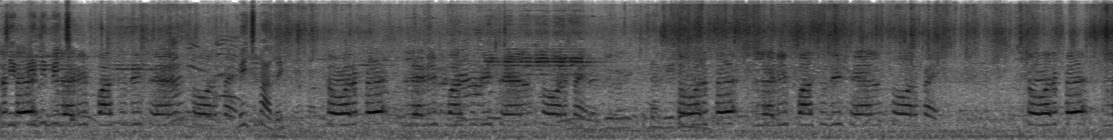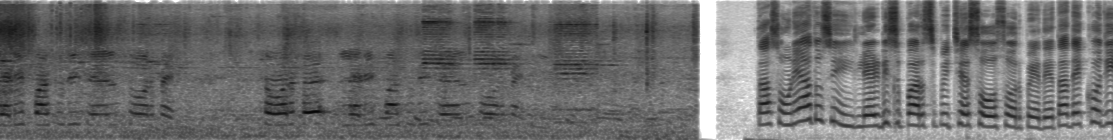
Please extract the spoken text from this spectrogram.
ਜੀਪੀ ਰੁਪਏ ਦੀ ਵਿੱਚ? ਲੇਡੀਜ਼ ਪਰਸ ਦੀ ਸੇਲ 100 ਰੁਪਏ ਵਿੱਚ ਪਾ ਦੇ 100 ਰੁਪਏ ਲੇਡੀਜ਼ ਪਰਸ ਦੀ ਸੇਲ 100 ਰੁਪਏ ਤਾਂ 100 ਰੁਪਏ ਲੇਡੀਜ਼ ਪਰਸ ਦੀ ਸੇਲ 100 ਰੁਪਏ 100 100 ਰੁਪਏ 100 ਪਰਸ ਦੀ ਸੇਲ 100 ਰੁਪਏ ਤਾਂ ਸੁਣਿਆ ਤੁਸੀਂ ਲੇਡੀਜ਼ ਪਰਸ ਪਿੱਛੇ 100-100 ਰੁਪਏ ਦੇ। ਤਾਂ ਦੇਖੋ ਜੀ,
